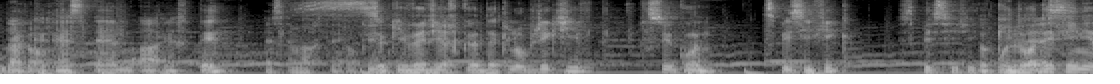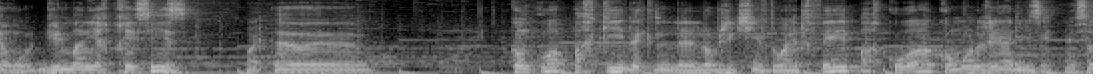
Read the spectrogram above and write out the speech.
D'accord. S-M-A-R-T. Ce qui veut dire que dès que l'objectif compte spécifique Spécifique. donc il doit S. définir d'une manière précise Ouais. euh, comme quoi par qui dès que l'objectif doit être fait par quoi comment le réaliser Mais ça,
